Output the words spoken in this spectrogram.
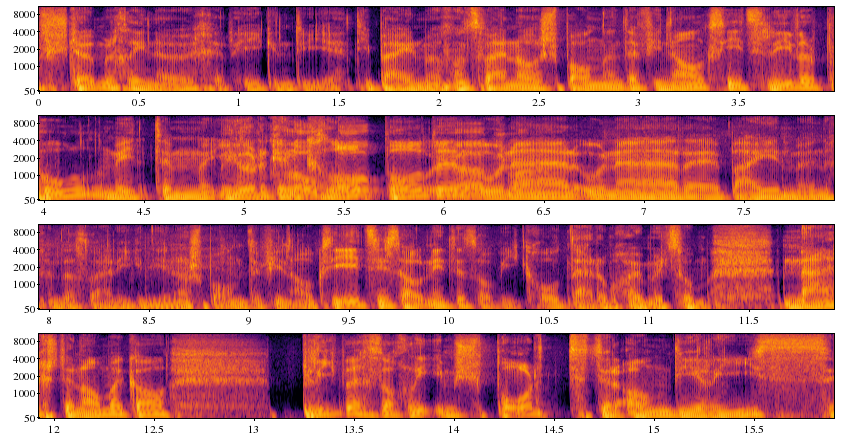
Stehen wir ein bisschen näher irgendwie, die Bayern München. Und es war noch ein spannendes Final gewesen, Liverpool mit dem mit Jürgen dem Klopp, Klopp, oder? Ja, und er und er äh, Bayern München. Das wäre irgendwie noch ein spannendes Final gewesen. Jetzt ist es halt nicht so weit gekommen, darum können wir zum nächsten Namen gehen. Bleiben so ein bisschen im Sport. Der Andi Reis,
